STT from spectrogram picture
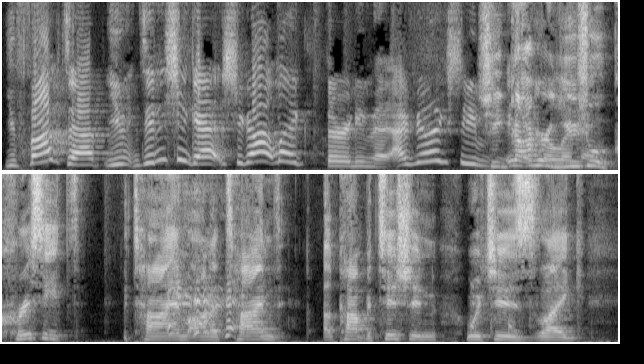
You fucked up. You didn't. She get. She got like thirty minutes. I feel like she. She got her usual Kryssie t- time on a timed a competition, which is like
